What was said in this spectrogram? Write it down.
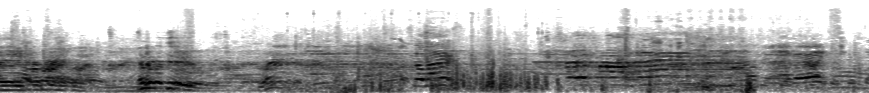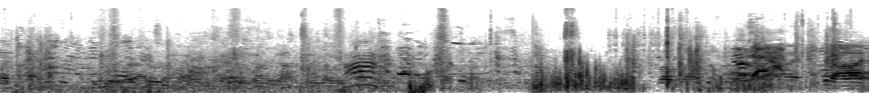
Hitting for Franklin, number 2, Landon. Let's go, Max. Good eye.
